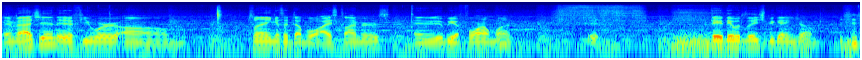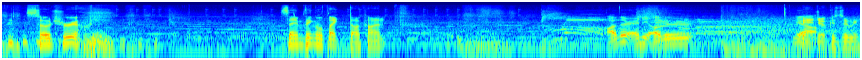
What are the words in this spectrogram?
Imagine if you were um, playing as a double ice climbers and it would be a four on one. It, they, they would literally just be getting jumped. so true. Same thing with like Duck Hunt, Are there any other? Yeah. Banjo Kazooie.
